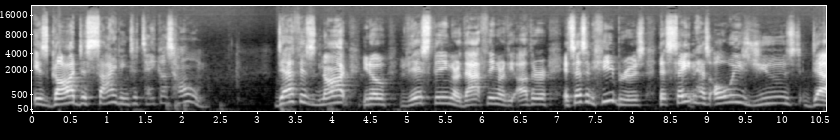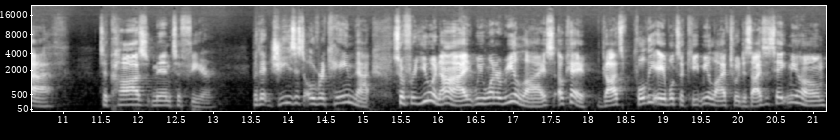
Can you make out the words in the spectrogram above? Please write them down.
is God deciding to take us home. Death is not, you know, this thing or that thing or the other. It says in Hebrews that Satan has always used death to cause men to fear but that Jesus overcame that. So for you and I, we want to realize okay, God's fully able to keep me alive till He decides to take me home.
